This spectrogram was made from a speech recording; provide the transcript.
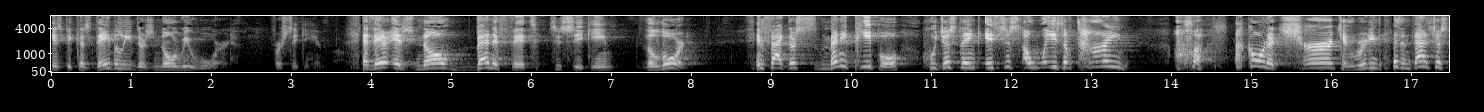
It's because they believe there's no reward for seeking him. That there is no benefit to seeking the Lord. In fact, there's many people who just think it's just a waste of time. going to church and reading. Listen, that's just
